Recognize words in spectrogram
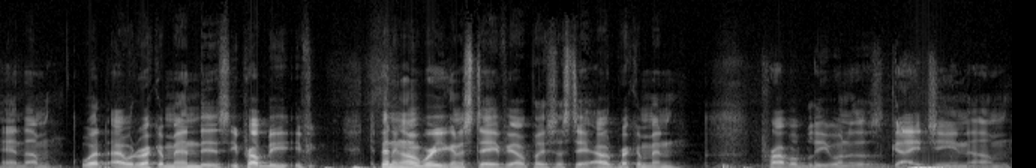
And um, what I would recommend is you probably, if depending on where you're gonna stay, if you have a place to stay, I would recommend probably one of those gaijin. Um,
